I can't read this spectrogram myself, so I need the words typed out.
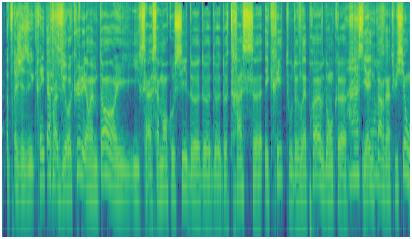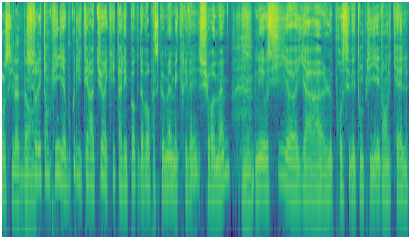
après Jésus-Christ. Enfin, du recul et en même temps, il, il- ça, ça manque aussi de, de, de, de traces euh, écrites ou de vraies preuves. Donc, euh, Ah, il y a une part d'intuition aussi là-dedans. Sur les Templiers, il y a beaucoup de littérature écrite à l'époque, d'abord parce qu'eux-mêmes écrivaient sur eux-mêmes, mais aussi il y a le procès des Templiers dans lequel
